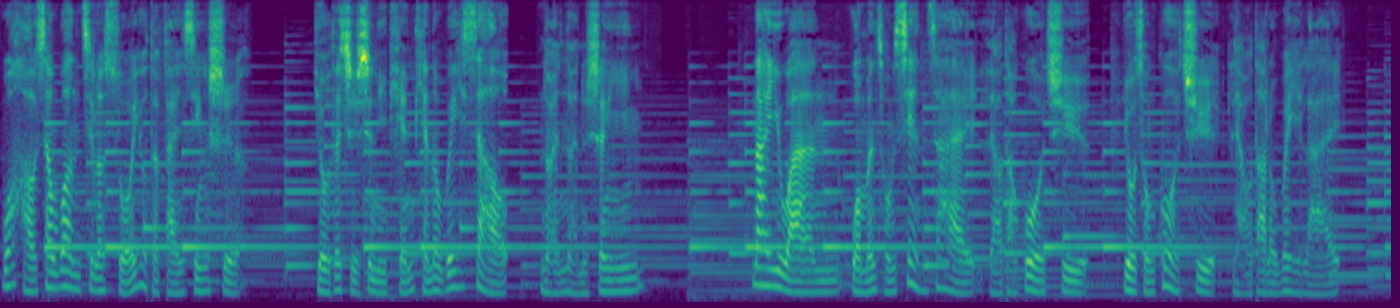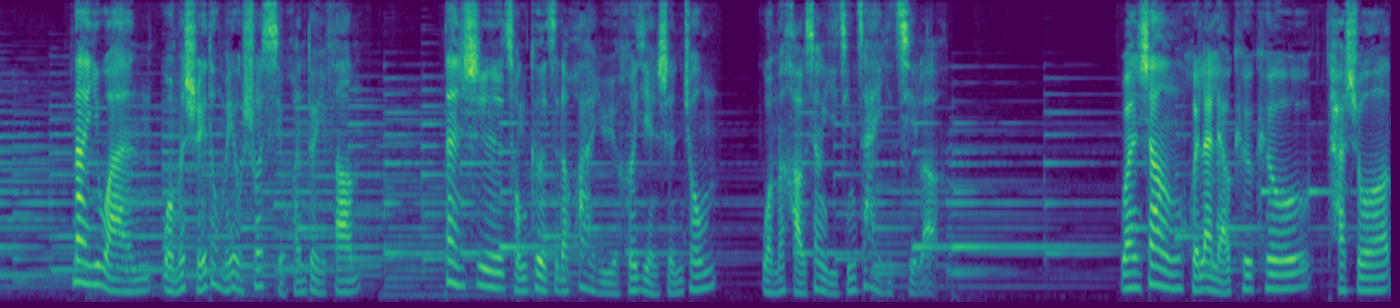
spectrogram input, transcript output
我好像忘记了所有的烦心事。有的只是你甜甜的微笑，暖暖的声音。那一晚，我们从现在聊到过去，又从过去聊到了未来。那一晚，我们谁都没有说喜欢对方，但是从各自的话语和眼神中，我们好像已经在一起了。晚上回来聊 QQ，他说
